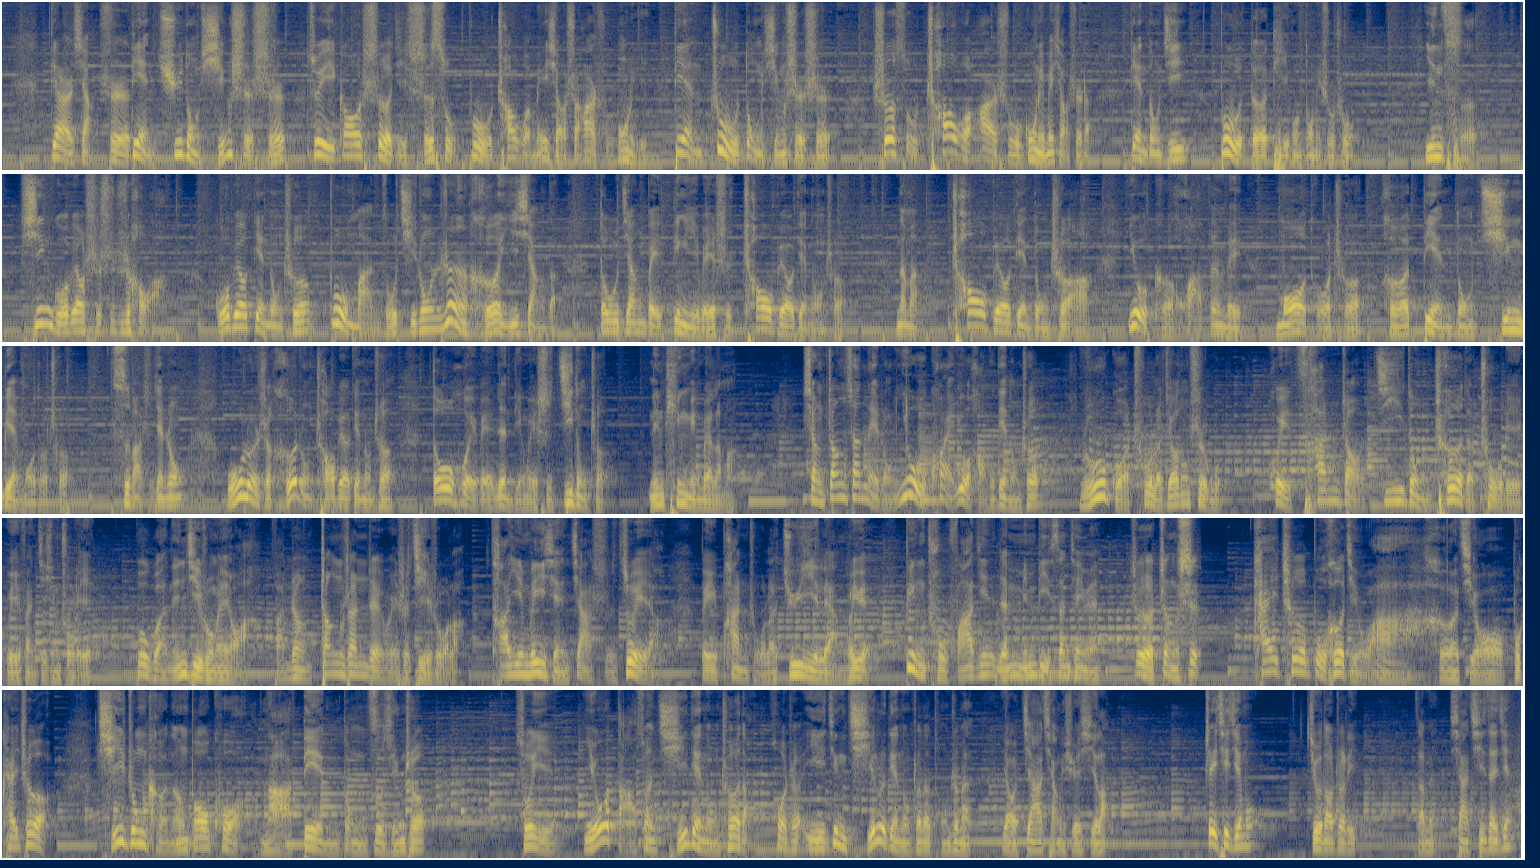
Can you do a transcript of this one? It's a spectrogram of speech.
第二项是电驱动行驶时最高设计时速不超过每小时二十五公里；电助动行驶时，车速超过二十五公里每小时的电动机不得提供动力输出。因此，新国标实施之后啊，国标电动车不满足其中任何一项的，都将被定义为是超标电动车。那么，超标电动车啊，又可划分为。摩托车和电动轻便摩托车，司法实践中，无论是何种超标电动车，都会被认定为是机动车。您听明白了吗？像张三那种又快又好的电动车，如果出了交通事故，会参照机动车的处理规范进行处理。不管您记住没有啊，反正张三这回是记住了。他因危险驾驶罪啊，被判处了拘役两个月，并处罚金人民币三千元。这正是。开车不喝酒啊，喝酒不开车，其中可能包括那电动自行车。所以，有打算骑电动车的，或者已经骑了电动车的同志们，要加强学习了。这期节目就到这里，咱们下期再见。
